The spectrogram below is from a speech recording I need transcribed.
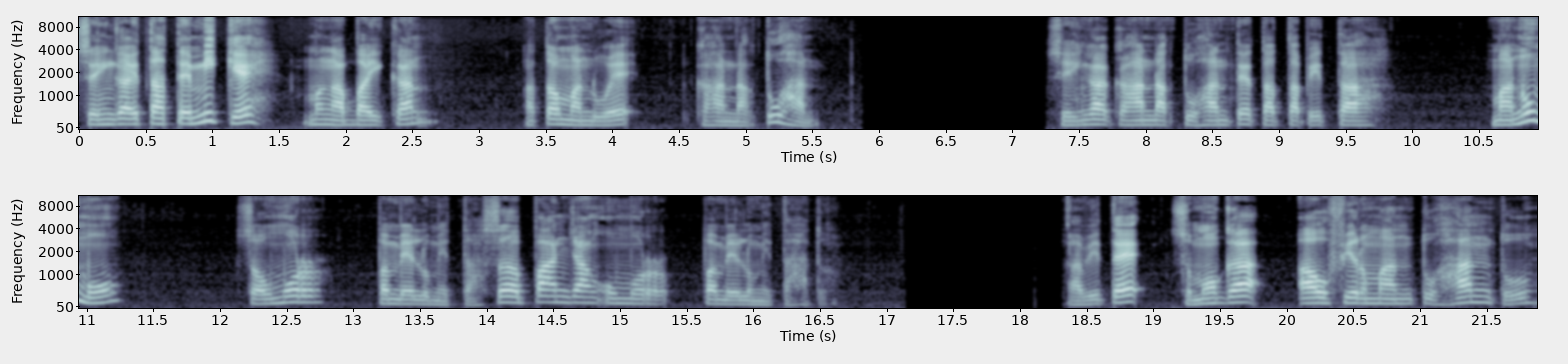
Sehingga ita temike mengabaikan atau mandue kehendak Tuhan. Sehingga kehendak Tuhan te tetap ita manumu seumur pembelum ita, sepanjang umur pembelum ita tu. Abite, semoga au firman Tuhan tu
